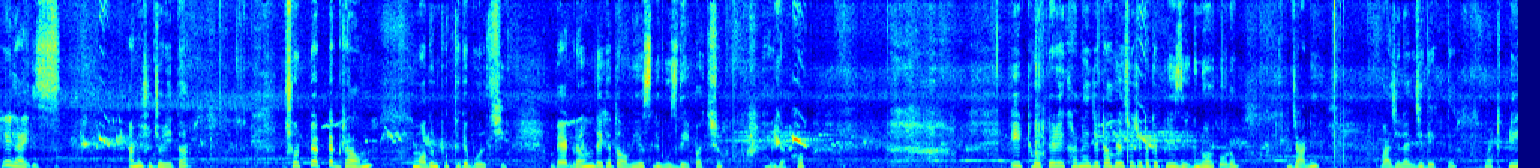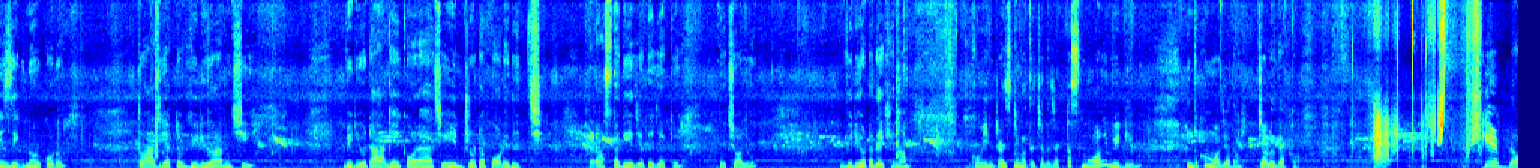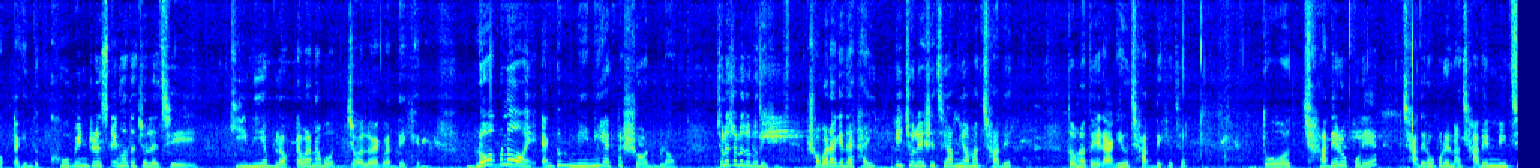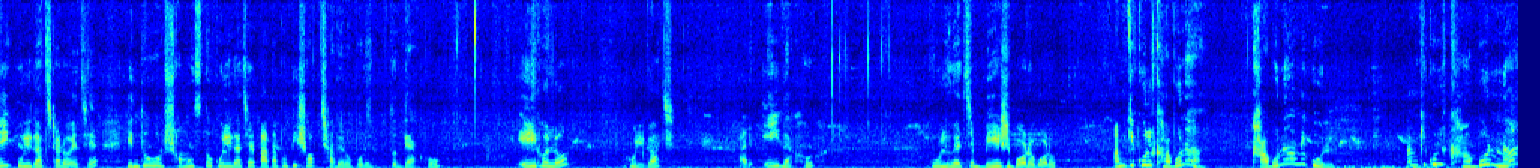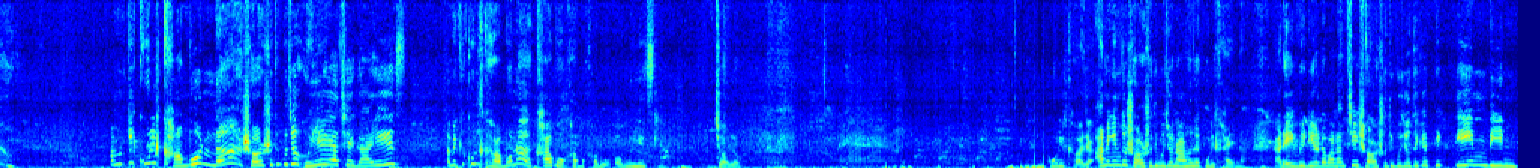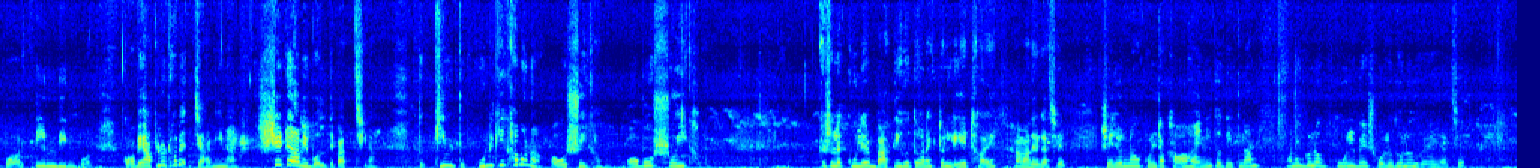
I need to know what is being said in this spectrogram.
Hey guys আমি সুচরিতা। ছোট্ট একটা গ্রাম মদনপুর থেকে বলছি। ব্যাকগ্রাউন্ড দেখে তো অবভিয়াসলি বুঝতেই পারছ। এই দেখো। এই ঠোঁটের এখানে যেটা হয়েছে সেটাকে প্লিজ ইগনোর করো। জানি, বাজে লাগছে দেখতে বাট প্লিজ ইগনোর করো। তো আজকে একটা ভিডিও আনছি। ভিডিওটা আগেই করা আছে ইন্ট্রোটা পরে দিচ্ছি, রাস্তা দিয়ে যেতে যেতে। তো চলো ভিডিওটা দেখে নাও। খুব ইন্টারেস্টিং হতে চলেছে, একটা স্মল ভিডিও কিন্তু খুব মজাদার। চলো দেখো। আজকের ব্লগটা কিন্তু খুব ইন্টারেস্টিং হতে চলেছে। কি নিয়ে ব্লগটা বানাবো? চলো একবার দেখে নিই। ব্লগ নয়, একদম মিনি একটা শর্ট ব্লগ। চলো চলো চলো দেখি। সবার আগে দেখাই। এই চলে এসেছি আমি আমার ছাদে। তোমরা তো এর আগেও ছাদ দেখেছ। তো ছাদের উপরে ছাদের উপরে না, ছাদের নিচেই কুল গাছটা রয়েছে। কিন্তু সমস্ত কুল গাছের পাতাপুতি সব ছাদের উপরে। তো দেখো, এই হলো কুল গাছ। আর এই দেখো, কুল হয়েছে বেশ বড় বড়। আমি কি কুল খাব না? খাব না আমি কুল? আমি কি কুল খাব না? আমি কি কুল খাব না? সরস্বতী পুজো হয়ে গেছে গাইজ আমি কি কুল খাব না? খাব খাব খাব অবভিয়াসলি চলো। কুল খাওয়া যায় আমি কিন্তু সরস্বতী পুজো না হলে কুল খাই না। আর এই ভিডিওটা বানাচ্ছি সরস্বতী পুজো থেকে ঠিক তিন দিন পর, তিন দিন পর। কবে আপলোড হবে জানি না। সেটা আমি বলতে পারছি না। তো কিন্তু কুল কি খাব না? অবশ্যই খাব। অবশ্যই খাব। আসলে কুলের বাতি হতে অনেকটা লেট হয় আমাদের কাছে। সেই জন্য কুলটা খাওয়া হয়নি। তো দেখলাম অনেকগুলো কুল বেশ হলুদ হলুদ হয়ে গেছে।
